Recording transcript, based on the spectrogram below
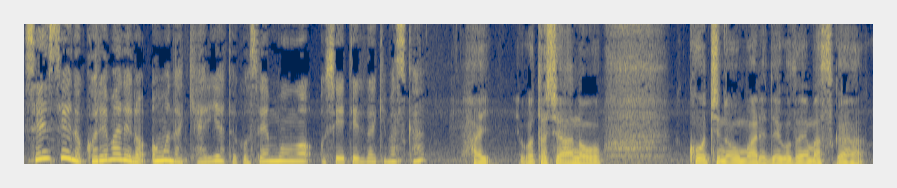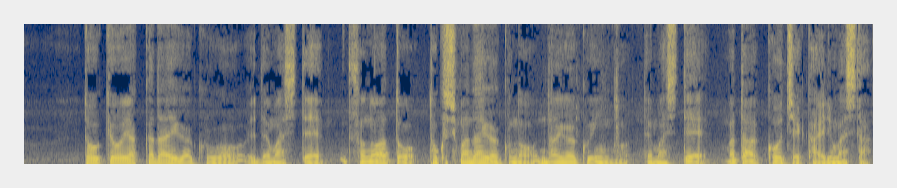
先生のこれまでの主なキャリアとご専門を教えていただけますか？はい。私はあの、高知の生まれでございますが、東京薬科大学を出まして、その後、徳島大学の大学院を出まして、また高知へ帰りました。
